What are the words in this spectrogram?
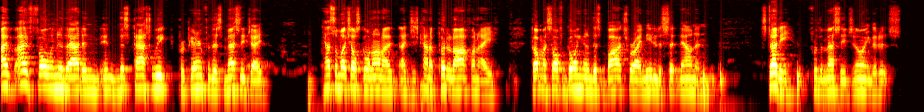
I've I've fallen into that. In in this past week, preparing for this message, I had so much else going on. I I just kind of put it off, and I felt myself going into this box where I needed to sit down and study for the message, knowing that it's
